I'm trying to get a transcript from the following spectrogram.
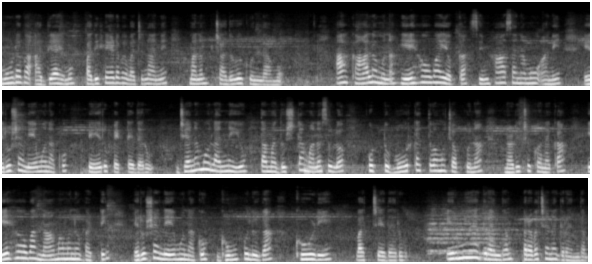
మూడవ అధ్యాయము పదిహేడవ వచనాన్ని మనం చదువుకుందాము. ఆ కాలమున ఏహోవా యొక్క సింహాసనము అని ఎరుషలేమునకు పేరు పెట్టెదరు. జనములన్నీయు తమ దుష్ట మనసులో పుట్టు మూర్ఖత్వము చొప్పున నడుచుకొనక ఏహోవా నామమును బట్టి ఎరుషలేమునకు గుంపులుగా కూడి వచ్చెదరు. ఇర్మియా గ్రంథం ప్రవచన గ్రంథం.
